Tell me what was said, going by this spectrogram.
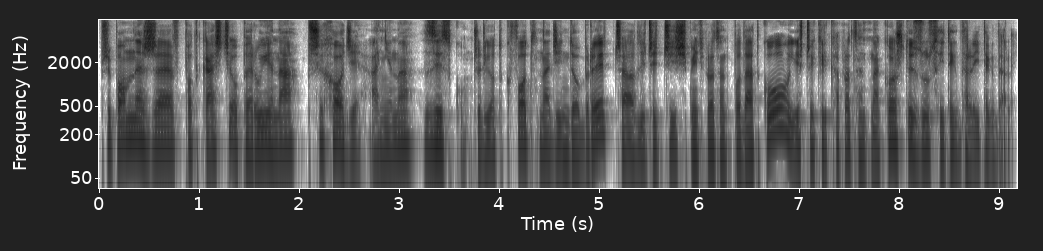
Przypomnę, że w podcaście operuję na przychodzie, a nie na zysku, czyli od kwot na dzień dobry trzeba odliczyć 35% podatku, jeszcze kilka procent na koszty, ZUS tak tak dalej.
